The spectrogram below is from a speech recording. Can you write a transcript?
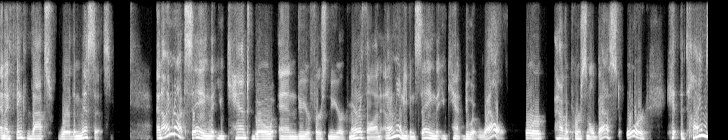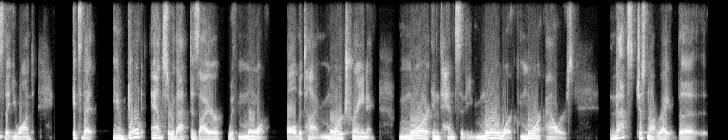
And I think that's where the miss is. And I'm not saying that you can't go and do your first New York marathon. And I'm not even saying that you can't do it well or have a personal best or hit the times that you want. It's that you don't answer that desire with more all the time, more training, more intensity, more work, more hours. That's just not right. The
